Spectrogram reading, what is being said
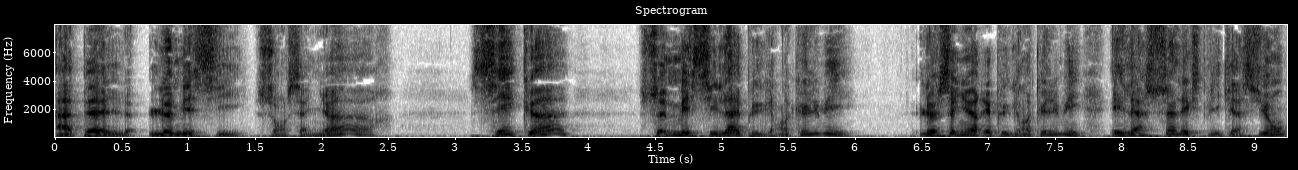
appelle le Messie son Seigneur, c'est que ce Messie-là est plus grand que lui. Le Seigneur est plus grand que lui. Et la seule explication,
